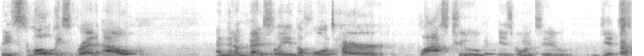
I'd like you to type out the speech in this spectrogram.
They slowly spread out. And then eventually the whole entire glass tube is going to get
